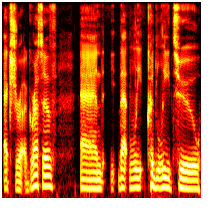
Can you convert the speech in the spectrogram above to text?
extra aggressive. And that le- could lead to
